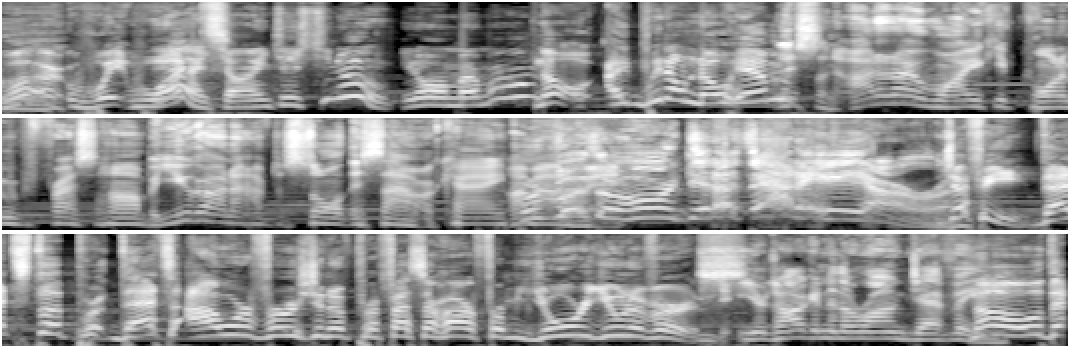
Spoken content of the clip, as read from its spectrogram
What? Wait, Yeah, what? scientist, you know. You don't remember him? No, I, we don't know him. Listen, I don't know why you keep calling me Professor Ha, but you're gonna have to sort this out, okay? I'm Professor here. Horn, get us out of here. Jeffy, that's the that's our version of Professor Har from your universe. You're talking to the wrong Jeffy. No, that's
